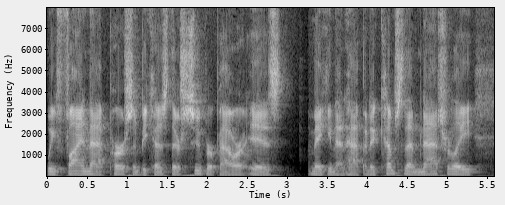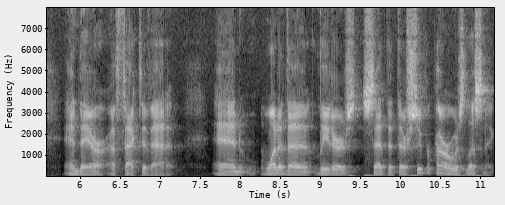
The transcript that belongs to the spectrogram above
we find that person because their superpower is making that happen. It comes to them naturally and they are effective at it. And one of the leaders said that their superpower was listening.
